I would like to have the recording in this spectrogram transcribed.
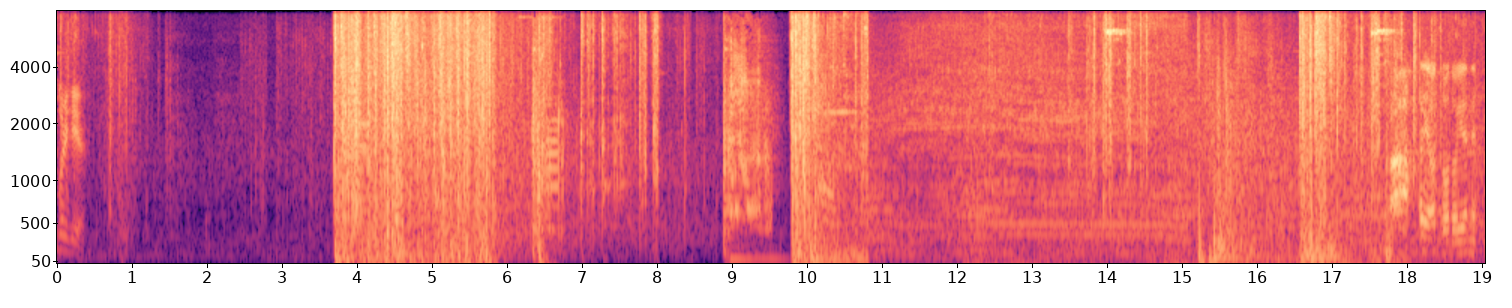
caliber here. Ah, todo bien.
